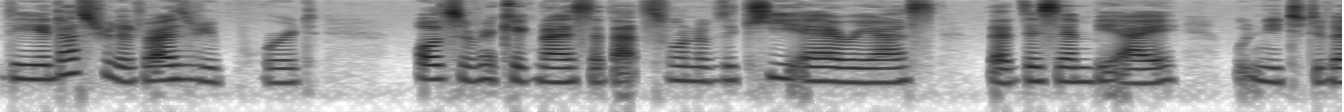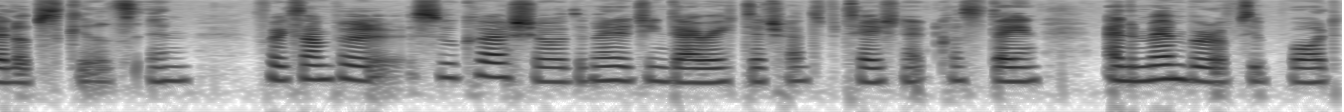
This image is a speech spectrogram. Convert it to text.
the Industrial Advisory Board also recognized that that's one of the key areas that this MBA would need to develop skills in. For example, Sue Kershaw, the Managing Director Transportation at Costain and a member of the board,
